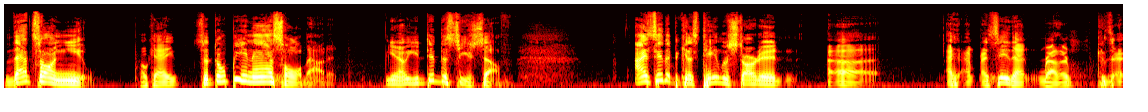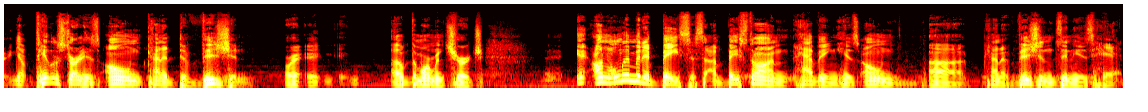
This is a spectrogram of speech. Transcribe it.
that's on you. Okay? So don't be an asshole about it. You know, you did this to yourself. I say that because Taylor started, uh, I, I, say that rather because uh, you know Taylor started his own kind of division or uh, of the Mormon Church uh, on a limited basis, uh, based on having his own uh, kind of visions in his head.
